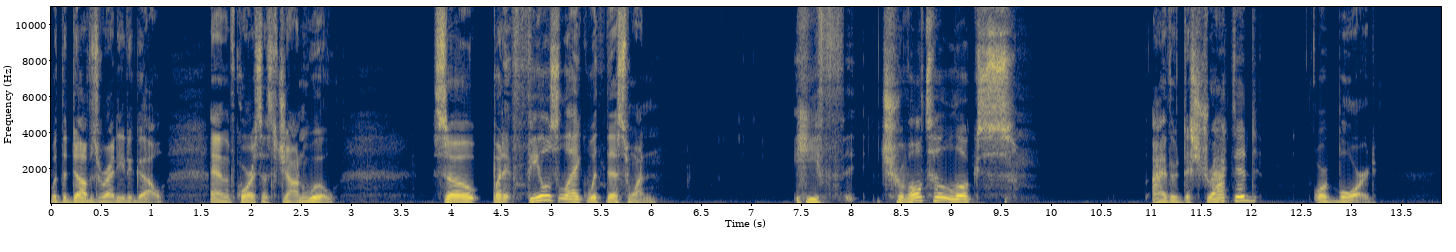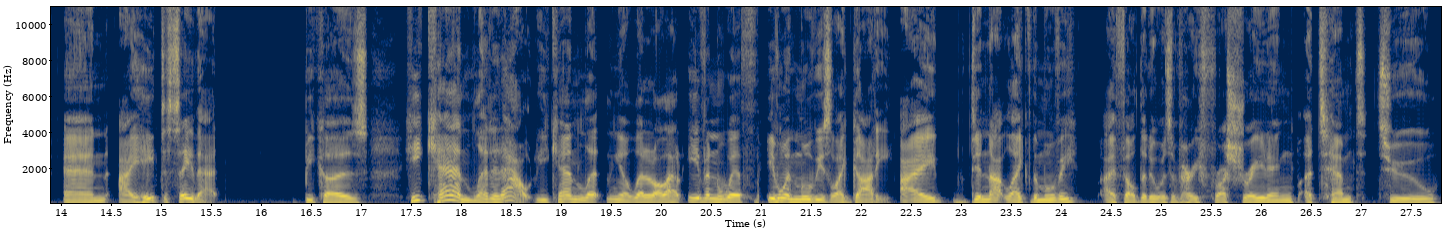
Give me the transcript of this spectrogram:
with the doves ready to go. And of course that's John Woo. So, but it feels like with this one he Travolta looks either distracted or bored. And I hate to say that because he can let it out. He can let you know let it all out. Even with even with movies like Gotti, I did not like the movie. I felt that it was a very frustrating attempt to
